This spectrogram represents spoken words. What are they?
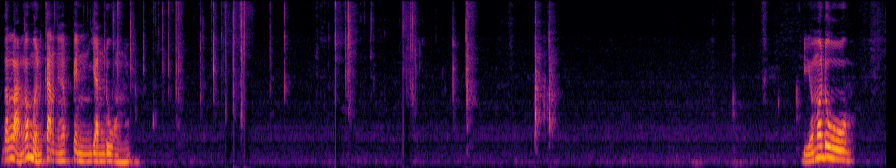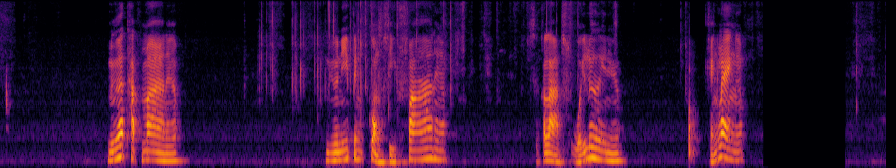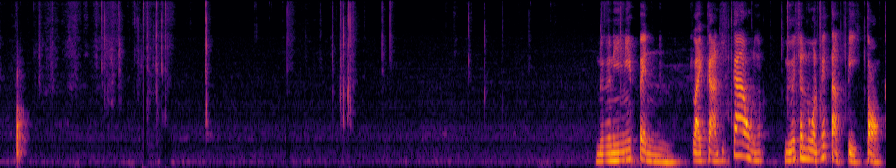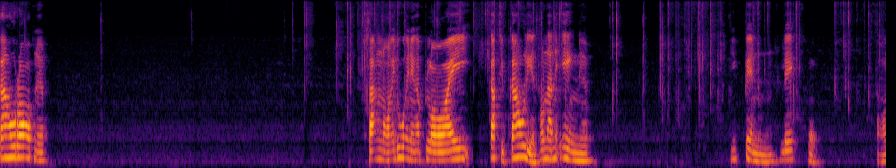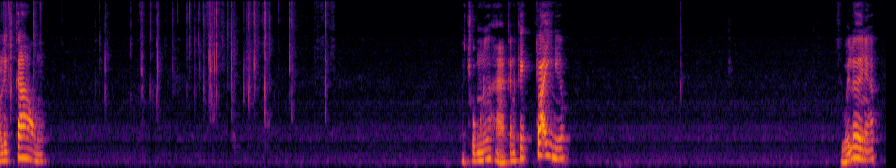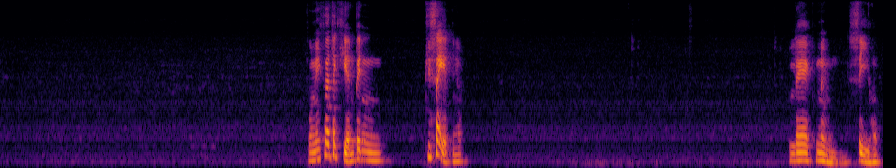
ด้านหลังก็เหมือนกันนะครับ เป็นยันดวงนะเดี๋ยวมาดู เนื้อถัดมานะครับ เนื้อนี้เป็นกล่องสีฟ้านะครับ สกลาดสวยเลยนะครับแข็งแรงนะครับเนื้อนี้นี่เป็นรายการที่เก้านะครับเนื้อชนวนไม่ตัดปีกต่อเก้ารอบนะครับสร้างน้อยด้วยนะครับร้อยเก้าสิบเก้าเหรียญเท่านั้นเองนะครับ นี่เป็นเลขหกอ๋อเลขเก้ามาชมเนื้อหากันใกล้ๆเนี่ยครับสวยเลยนะครับ ตรงนี้ก็จะเขียนเป็นพิเศษนะครับ เลขหนึ่งสี่หก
